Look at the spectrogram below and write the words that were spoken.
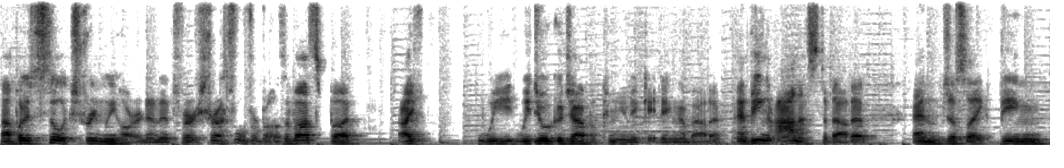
uh, but it's still extremely hard and it's very stressful for both of us. But I, we we do a good job of communicating about it and being honest about it and just like being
